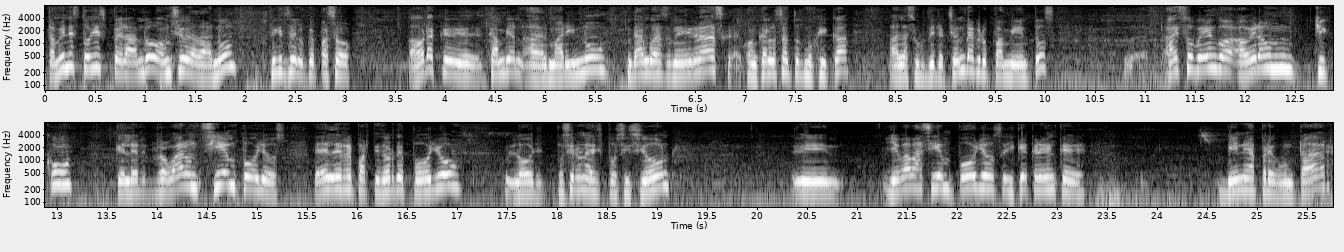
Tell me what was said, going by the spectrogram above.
También estoy esperando a un ciudadano. Fíjense lo que pasó. Ahora que cambian al marino de Aguas Negras, Juan Carlos Santos Mujica, a la subdirección de agrupamientos, a eso vengo, a ver a un chico que le robaron 100 pollos. Él es repartidor de pollo, lo pusieron a disposición y llevaba 100 pollos. ¿Y qué creen que viene a preguntar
